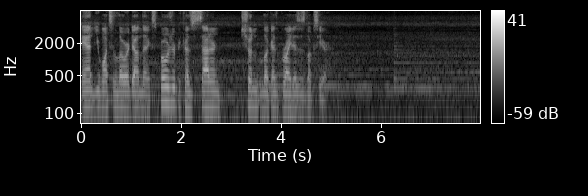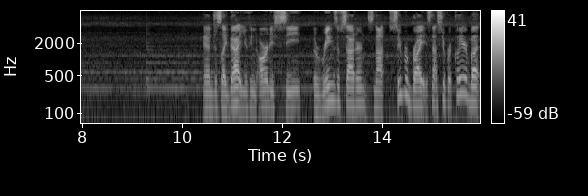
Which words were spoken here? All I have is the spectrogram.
And you want to lower down the exposure because Saturn shouldn't look as bright as it looks here. And just like that, you can already see the rings of Saturn. It's not super bright, it's not super clear, but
